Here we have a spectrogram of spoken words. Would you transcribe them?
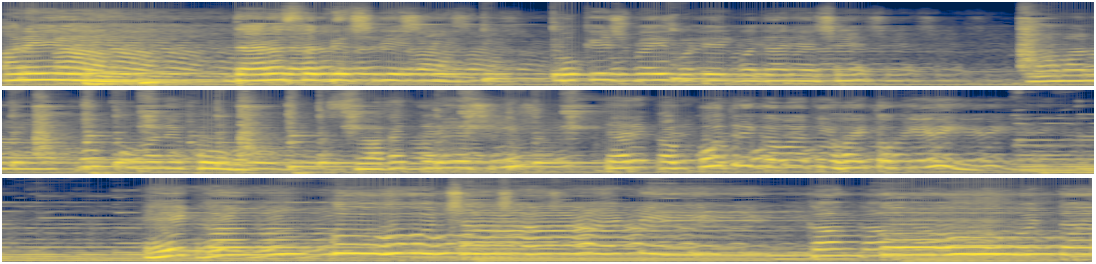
અને ધારાસભ્ય શ્રી એવા મુકેશભાઈ પટેલ વધાર્યા છે. મામાનું ખૂબ ખૂબ અને ખૂબ સ્વાગત કરીએ છીએ. ત્યારે કંકોત્રી ગવાતી હોય તો કેવી? હે કંકુ છાટી, કંકોતરી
